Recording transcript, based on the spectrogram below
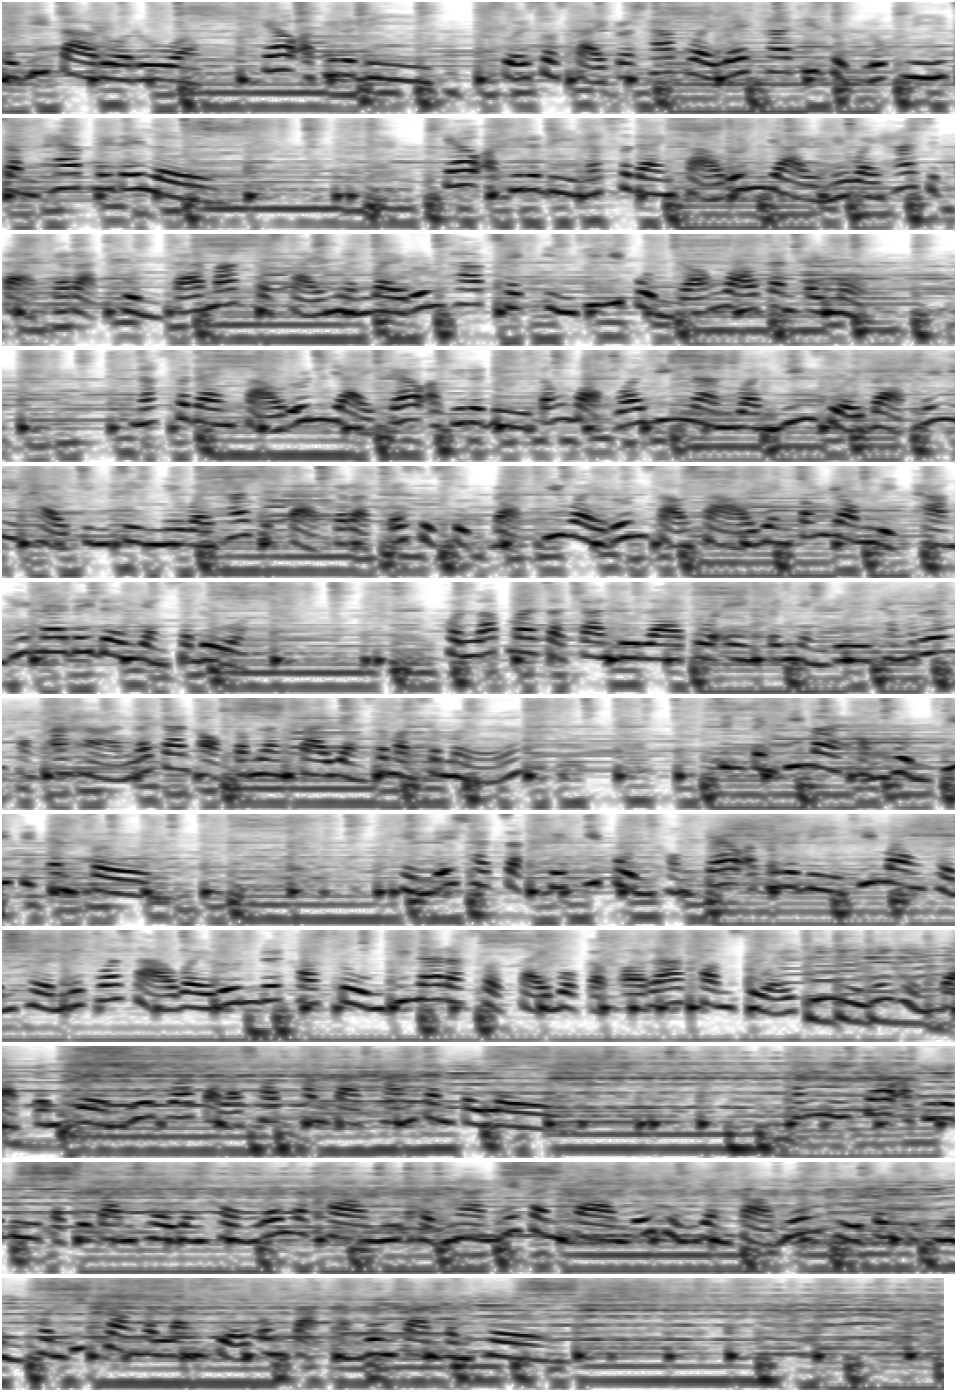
ขยี้ตารัวๆ แก้วอภิรดี สวยสดใสกระชากวัยเลขห้าที่สุดลุคนี้จำแทบไม่ได้เลย แก้วอภิรดีนักแสดงสาวรุ่นใหญ่ในวัย 58 กรัตหุ่นแป๊มากสดใสเหมือนวัยรุ่นภาพเช็คอินที่ญี่ปุ่นร้องว้าวกันไปหมด นักแสดงสาวรุ่นใหญ่แก้วอภิรดีต้องบอกว่ายิ่งนานวันยิ่งสวยแบบไม่มีแผ่วจริง ๆ ในวัย 58 กรัตเป๊ะสุดๆ แบบที่วัยรุ่นสาวๆ ยังต้องยอมหลีกทางให้แม่ได้เดินอย่างสะดวก ผลลัพธ์มาจากการดูแลตัวเองเป็นอย่างดีทั้งเรื่องของอาหารและการออกกำลังกายอย่างสม่ำเสมอ จึงเป็นที่มาของหุ่นที่ fit and firm เห็นได้ชัดจากทริปญี่ปุ่นของแก้วอภิรดีที่มองเผินๆนึกว่าสาววัยรุ่นด้วย costume ที่น่ารักสดใสบวกกับออร่าความสวยที่มีให้เห็นแบบเต็มเต็มเรียกว่าแต่ละช็อตทำตาค้างกันไปเลย ทั้งนี้แก้วอภิรดีปัจจุบันเธอยังคงเล่นละครมีผลงานให้แฟนๆได้เห็นอย่างต่อเนื่องถือเป็นอีกหนึ่งคนที่ครองบัลลังก์สวยอมตะของวงการบันเทิง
